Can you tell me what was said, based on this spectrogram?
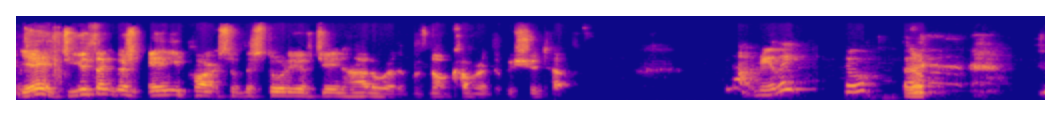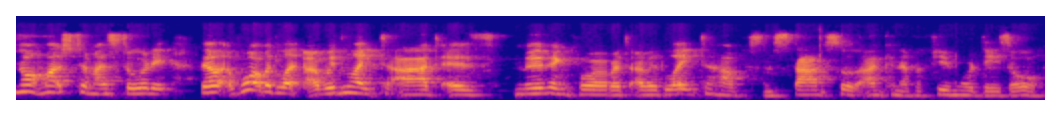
yeah, do you think there's any parts of the story of Jane Harrower that we've not covered that we should have? Not really. No. No. Not much to my story. What I would like, I would like to add is moving forward. I would like to have some staff so that I can have a few more days off.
